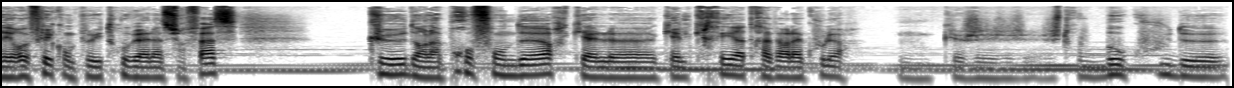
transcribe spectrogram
les reflets qu'on peut y trouver à la surface que dans la profondeur qu'elle qu'elle crée à travers la couleur. Donc, je, trouve beaucoup de.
